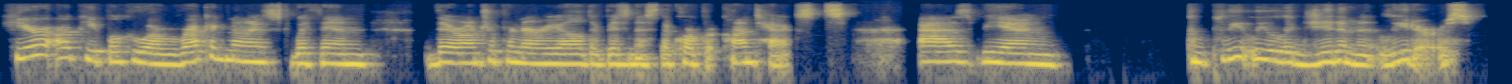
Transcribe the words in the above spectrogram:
here are people who are recognized within their entrepreneurial, their business, their corporate contexts as being completely legitimate leaders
